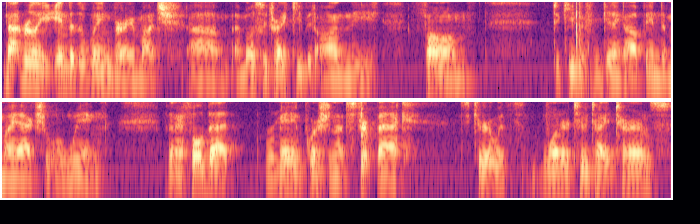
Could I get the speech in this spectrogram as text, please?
Not really into the wing very much. Um, I mostly try to keep it on the foam to keep it from getting up into my actual wing. But then I fold that remaining portion that strip back, secure it with one or two tight turns,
